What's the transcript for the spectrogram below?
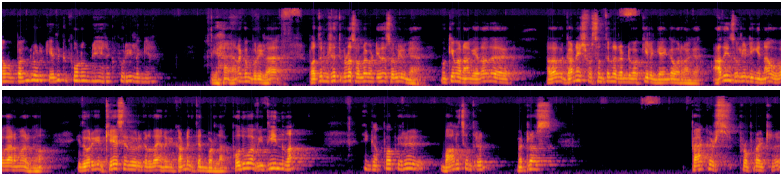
அவன் பெங்களூருக்கு எதுக்கு போகணும்னே எனக்கு புரியலைங்க. ஏன் எனக்கும் புரியல. பத்து நிமிஷத்துக்குள்ளே சொல்ல வேண்டியதை சொல்லிடுங்க. முக்கியமாக நாங்கள் ஏதாவது அதாவது கணேஷ் வசந்த்னு ரெண்டு வக்கீலுங்க எங்கே வர்றாங்க. அதையும் சொல்லிட்டீங்கன்னா உபகாரமாக இருக்கும். இது வரைக்கும் கேஸ் எதுவும் இருக்கிறதா எனக்கு கண்ணுக்கு தென்படல. பொதுவாக விதின்னு தான் எங்கள் அப்பா பேர் பாலச்சந்திரன் மெட்ராஸ் பேக்கர்ஸ் ப்ரொப்ரைட்டரு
